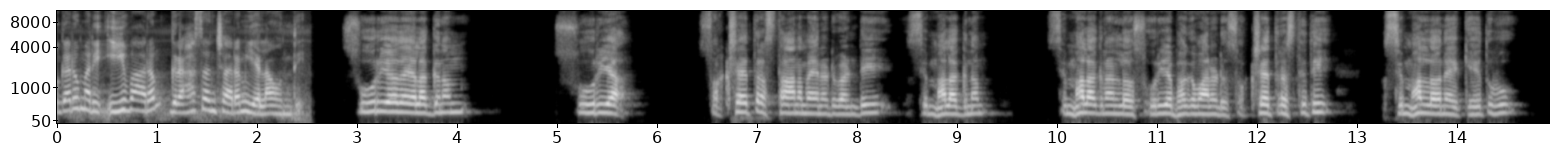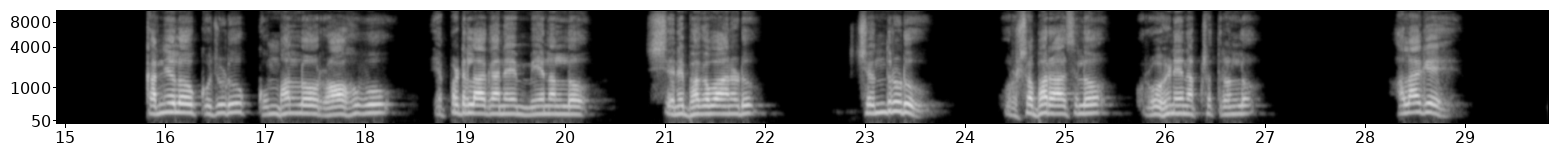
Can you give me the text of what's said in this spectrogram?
గురుగారు మరి ఈ వారం గ్రహ సంచారం ఎలా ఉంది? సూర్యోదయ లగ్నం సూర్య స్వక్షేత్ర స్థానమైనటువంటి సింహలగ్నం సింహలగ్నంలో సూర్య భగవానుడు స్వక్షేత్ర స్థితి సింహంలోనే కేతువు కన్యలో కుజుడు కుంభంలో రాహువు ఎప్పటిలాగానే మీనంలో శని భగవానుడు చంద్రుడు వృషభ రాశిలో రోహిణి నక్షత్రంలో అలాగే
